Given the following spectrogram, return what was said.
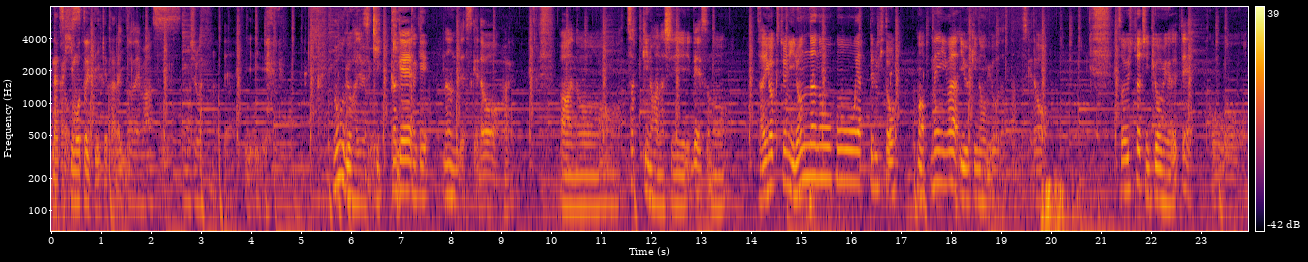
なんか紐解いていけたらいい。ありがとうございます。面白かったなって。いえい農業を始めたきっかけけなんですけどはあのーさっきの話でその在学中にいろんな農法をやってる人まあメインは有機農業だったんですけどそういう人たちに興味が出てこ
